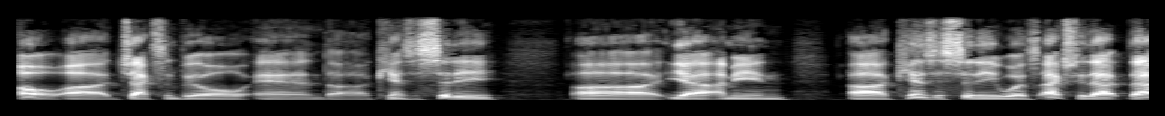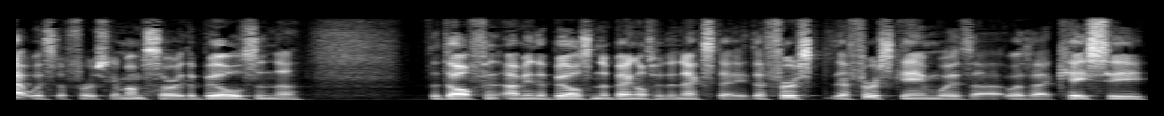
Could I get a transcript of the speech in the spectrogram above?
oh, uh, Jacksonville and uh, Kansas City. Uh, yeah, I mean, uh, Kansas City was actually that that was the first game. I'm sorry, the Bills and the the Dolphin. I mean, the Bills and the Bengals were the next day. The first the first game was uh, was at KC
